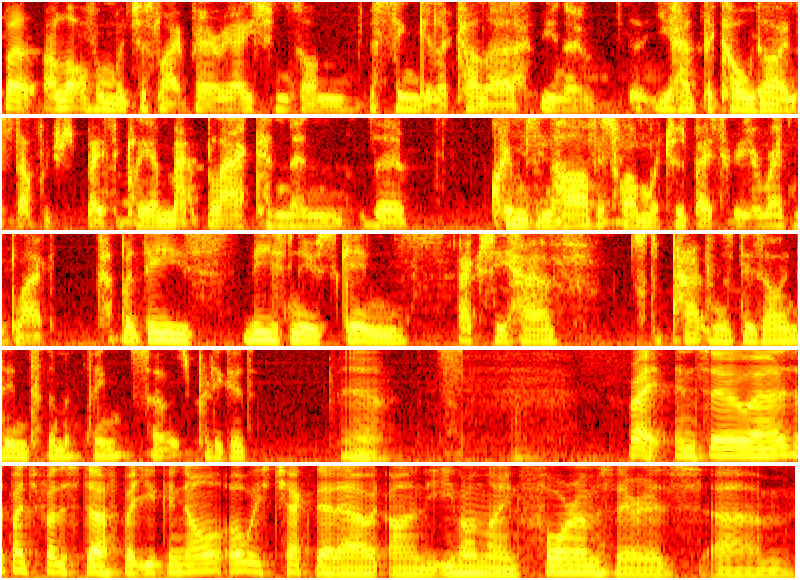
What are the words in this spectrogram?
but a lot of them were just like variations on a singular color. You know, you had the Cold Iron stuff, which was basically a matte black, and then the Crimson Harvest one, which was basically a red and black. But these these new skins actually have sort of patterns designed into them and things, so it's pretty good. Yeah. Right, and so uh, there's a bunch of other stuff, but you can all, always check that out on the EVE Online forums. There is um,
